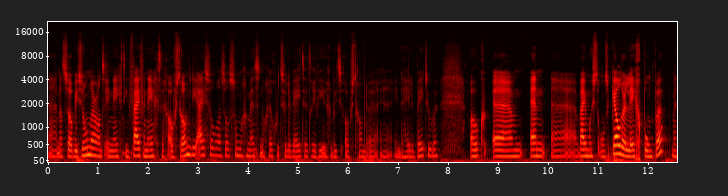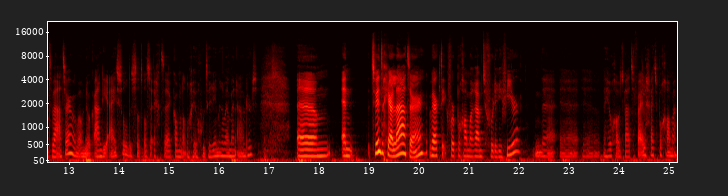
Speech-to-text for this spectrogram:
En dat is wel bijzonder, want in 1995 overstroomde die IJssel, zoals sommige mensen nog heel goed zullen weten. Het rivierengebied overstroomde eh, in de hele Betuwe ook. Ehm, en eh, wij moesten onze kelder leegpompen met water. We woonden ook aan die IJssel, dus dat was echt, eh, ik kan me dat nog heel goed herinneren met mijn ouders. Ehm, en twintig jaar later werkte ik voor het programma Ruimte voor de Rivier. Een, eh, eh, een heel groot waterveiligheidsprogramma.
